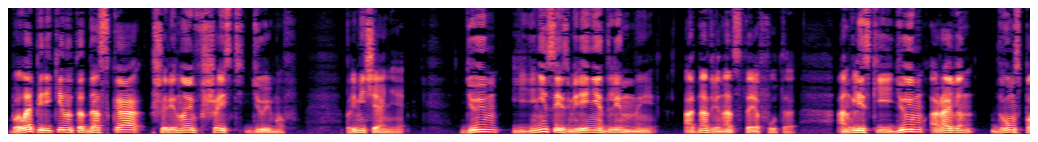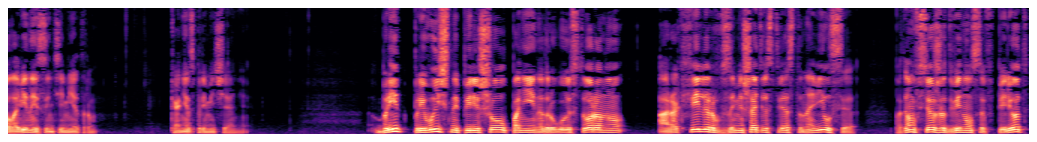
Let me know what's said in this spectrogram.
была перекинута доска шириной в 6 дюймов. Примечание. Дюйм – единица измерения длины, 1,12 фута. Английский дюйм равен 2,5 сантиметрам. Конец примечания. Брит привычно перешел по ней на другую сторону, а Рокфеллер в замешательстве остановился, потом все же двинулся вперед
